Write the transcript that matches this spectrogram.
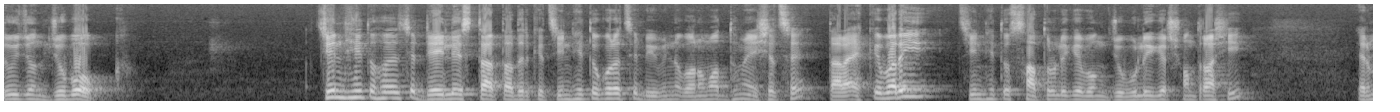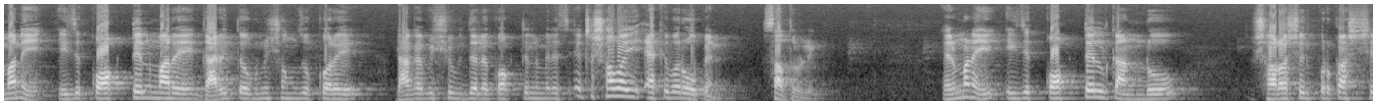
দুইজন যুবক চিহ্নিত হয়েছে। ডেইলি স্টার তাদেরকে চিহ্নিত করেছে, বিভিন্ন গণমাধ্যমে এসেছে। তারা একেবারেই চিহ্নিত ছাত্রলীগ এবং যুবলীগের সন্ত্রাসী। এর মানে এই যে ককটেল মারে, গাড়িতে অগ্নিসংযোগ করে, ঢাকা বিশ্ববিদ্যালয়ে ককটেল মেরেছে, এটা সবাই একেবারে ওপেন ছাত্রলীগ। এর মানে এই যে ককটেল কাণ্ড, সরাসরি প্রকাশ্যে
